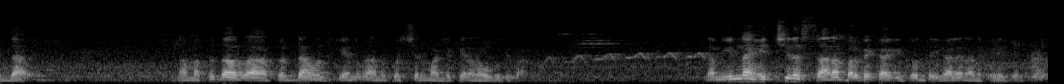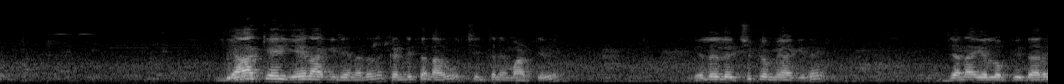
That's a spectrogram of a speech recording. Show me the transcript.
ಇದ್ದಾರೆ. ನಮ್ಮ ಮತದಾರರ ಪ್ರಜ್ಞಾವಂತಿಕೆಯನ್ನು ನಾನು ಕ್ವಶನ್ ಮಾಡಲಿಕ್ಕೆ ನಾನು ಹೋಗುದಿಲ್ಲ. ಇನ್ನ ಹೆಚ್ಚಿನ ಸ್ಥಾನ ಬರಬೇಕಾಗಿತ್ತು ಅಂತ ಈಗಾಗಲೇ ನಾನು ಹೇಳಿದ್ದೇನೆ. ಯಾಕೆ ಏನಾಗಿದೆ ಅನ್ನೋದನ್ನು ಖಂಡಿತ ನಾವು ಚಿಂತನೆ ಮಾಡ್ತೀವಿ. ಎಲ್ಲೆಲ್ಲಿ ಹೆಚ್ಚು ಕಮ್ಮಿ ಆಗಿದೆ, ಜನ ಎಲ್ಲೊಪ್ಪಿದ್ದಾರೆ,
